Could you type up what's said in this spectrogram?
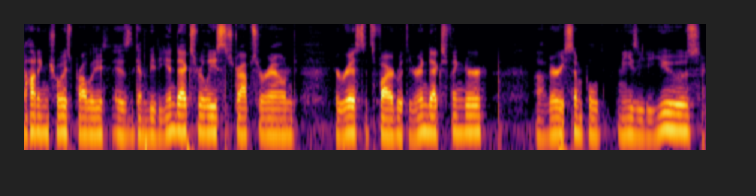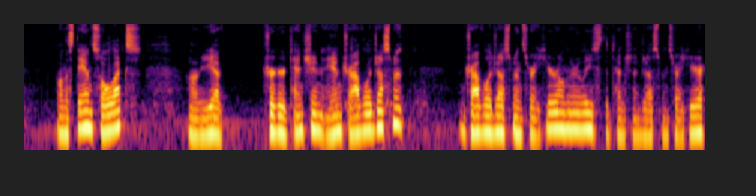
hunting choice probably is going to be the index release, straps around your wrist. It's fired with your index finger. Uh, very simple and easy to use. On the Stan Solex, um, you have trigger tension and travel adjustment. And travel adjustments right here on the release, the tension adjustments right here.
